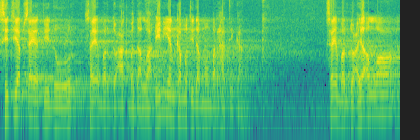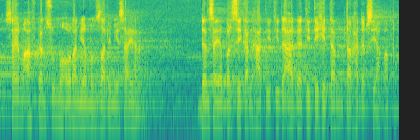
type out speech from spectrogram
Setiap saya tidur saya berdoa kepada Allah. Ini yang kamu tidak memperhatikan. Saya berdoa ya Allah saya maafkan semua orang yang menzalimi saya dan saya bersihkan hati tidak ada titik hitam terhadap siapa pun.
